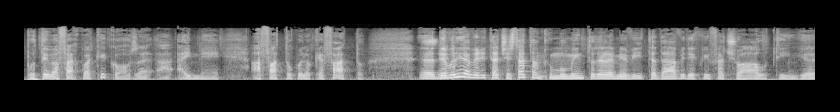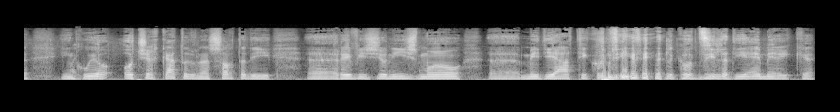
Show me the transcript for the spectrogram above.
poteva fare qualche cosa, ahimè, ha fatto quello che ha fatto. Eh, sì. Devo dire la verità, c'è stato anche un momento della mia vita, Davide, qui faccio outing, in ah, cui ho, ho, cercato di una sorta di eh, revisionismo eh, mediatico di, del Godzilla di Emmerich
